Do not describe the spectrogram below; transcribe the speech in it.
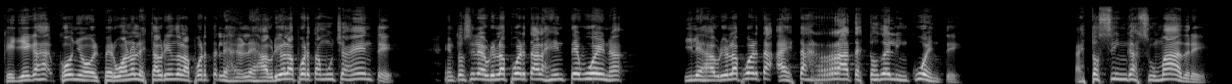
que llegas, coño, el peruano le está abriendo la puerta, les, abrió la puerta a mucha gente. Entonces le abrió la puerta a la gente buena y les abrió la puerta a estas ratas, estos delincuentes, a estos singas su madre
